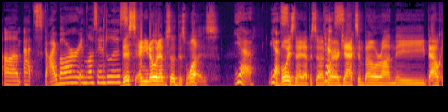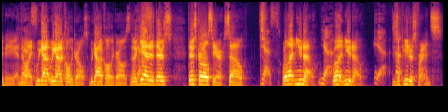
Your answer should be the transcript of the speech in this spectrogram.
um, at Sky Bar in Los Angeles. This, and you know what episode this was? yeah. Yes. Boys' Night episode Yes. where Jax and Beau are on the balcony, and they're Yes. like, "We got, we got to call the girls. We got to call the girls." And they're like, Yes. "Yeah, there, there's, there's girls here, so Yes. we're letting you know. Yeah. we're letting you know. Yeah. These are Peter's friends."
